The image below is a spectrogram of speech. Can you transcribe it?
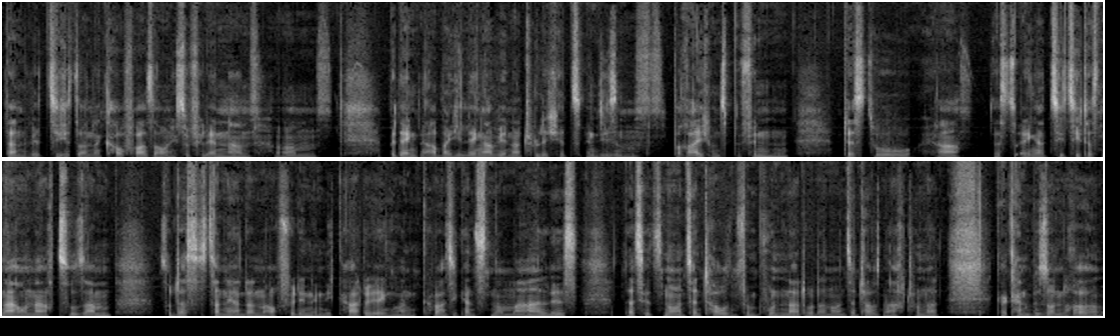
dann wird sich jetzt an der Kaufphase auch nicht so viel ändern. Ähm, bedenkt aber, je länger wir natürlich jetzt in diesem Bereich uns befinden, desto ja, desto enger zieht sich das nach und nach zusammen, sodass es dann ja dann auch für den Indikator irgendwann quasi ganz normal ist, dass jetzt 19.500 oder 19.800 gar keine besondere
